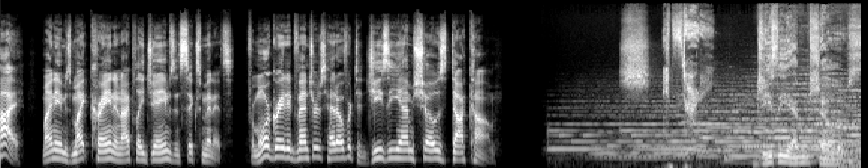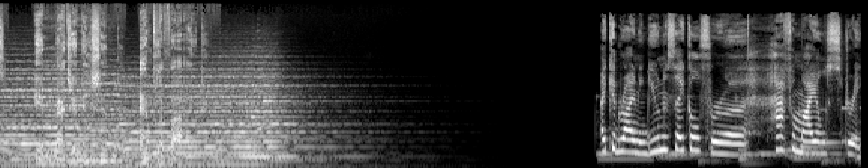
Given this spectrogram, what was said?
Hi, my name is Mike Crane and I play James in 6 Minutes. For more great adventures, head over to gzmshows.com. Shh, it's starting. GZM shows Imagination Amplified. I could ride a unicycle for a half a mile straight.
